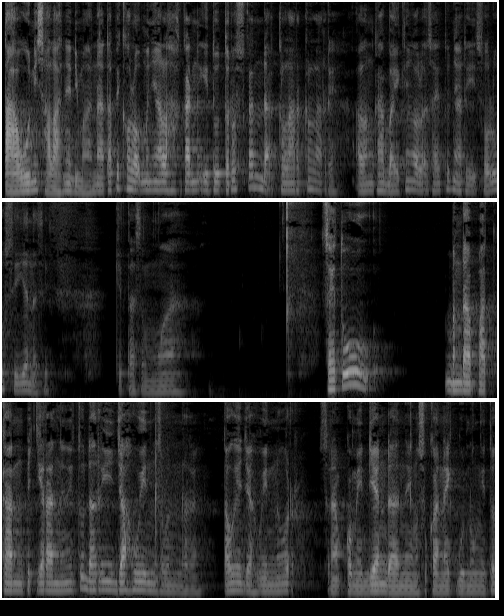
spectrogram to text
tahu nih salahnya di mana. Tapi kalau menyalahkan itu terus kan nggak kelar kelar ya. Alangkah baiknya kalau saya tuh nyari solusi ya sih kita semua. Saya tuh mendapatkan pikiran ini tuh dari Jahwin sebenarnya. Tahu ya Jahwin Nur snap komedian dan yang suka naik gunung itu?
